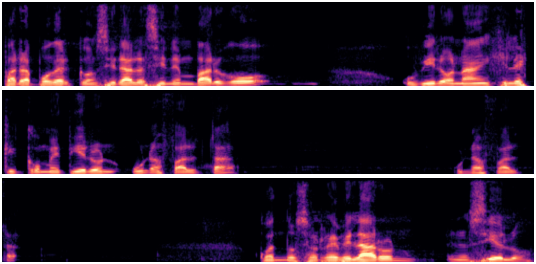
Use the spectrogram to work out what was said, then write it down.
para poder considerarlo. Sin embargo, hubieron ángeles que cometieron una falta, una falta, cuando se rebelaron en el cielo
